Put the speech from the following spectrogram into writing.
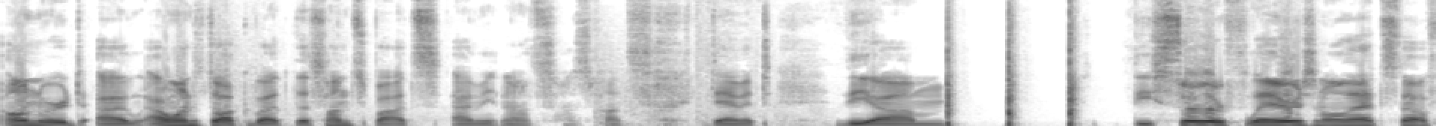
onward I, I want to talk about the sunspots i mean not sunspots damn it the um the solar flares and all that stuff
